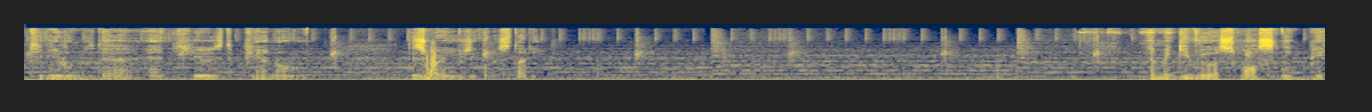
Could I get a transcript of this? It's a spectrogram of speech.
TV room is there, and here is the piano room. This is where I usually go to study. Let me give you a small sneak peek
